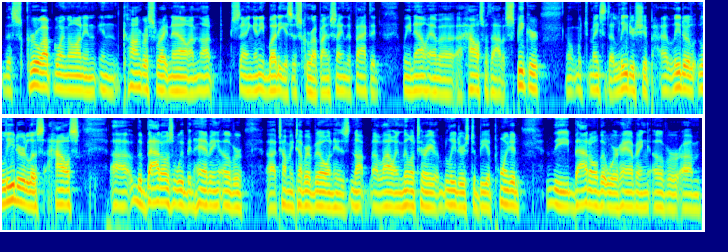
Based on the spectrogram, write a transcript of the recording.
the screw up going on in, in Congress right now. I'm not saying anybody is a screw up. I'm saying the fact that we now have a, a House without a Speaker, which makes it a leadership a leader leaderless House. Uh, the battles we've been having over uh, Tommy Tuberville and his not allowing military leaders to be appointed, the battle that we're having over um,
